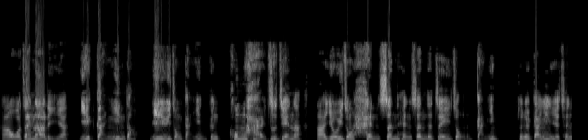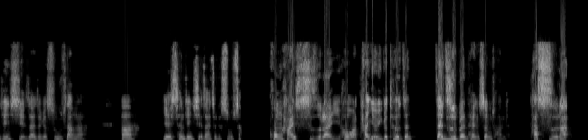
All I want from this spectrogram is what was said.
啊，我在那里呀也感应到，也有一种感应，跟空海之间呢啊有一种很深很深的这一种感应。这个感应也曾经写在这个书上啊，啊，也曾经写在这个书上。空海死了以后啊，他有一个特征，在日本很盛传的。他死了，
